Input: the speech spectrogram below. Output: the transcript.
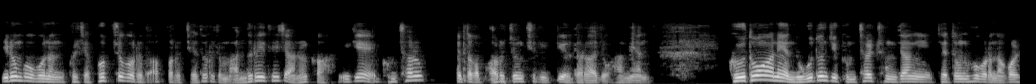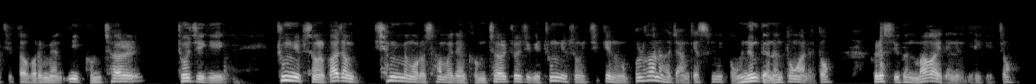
이런 부분은 글쎄 법적으로도 앞으로 제도를 좀 만들어야 되지 않을까. 이게 검찰에다가 바로 정치를 뛰어들어가지고 하면 그 동안에 누구든지 검찰총장이 대통령 후보로 나갈 수 있다 그러면 이 검찰 조직이 중립성을 가장 생명으로 삼아야 되는 검찰 조직이 중립성을 지키는 건 불가능하지 않겠습니까? 운영되는 동안에도. 그래서 이건 막아야 되는 일이겠죠.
